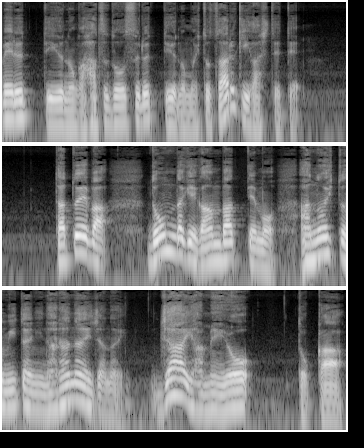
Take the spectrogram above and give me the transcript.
べるっていうのが発動するっていうのも一つある気がしてて。例えば、どんだけ頑張っても、あの人みたいにならないじゃない。じゃあやめよう。とか、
